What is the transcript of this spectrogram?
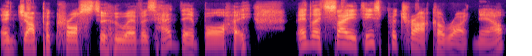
and jump across to whoever's had their buy. And let's say it is Petracca right now.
